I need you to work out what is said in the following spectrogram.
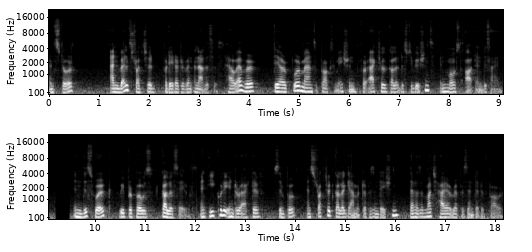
and store, and well structured for data driven analysis. However, they are a poor man's approximation for actual color distributions in most art and design. In this work, we propose color sails, an equally interactive, simple, and structured color gamut representation that has a much higher representative power.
